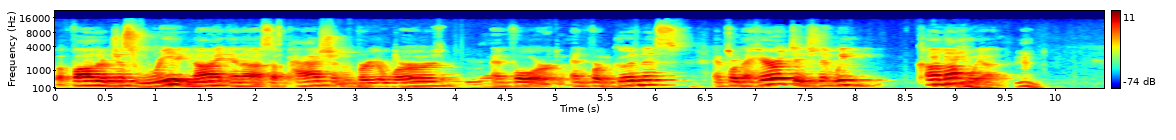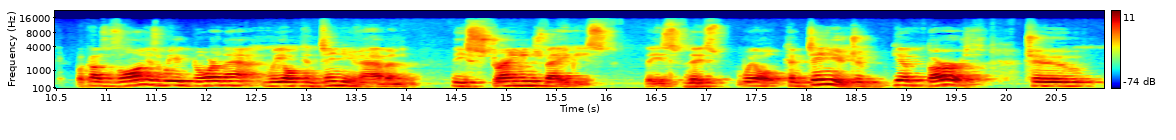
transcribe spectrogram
But Father, just reignite in us a passion for your word and for and for goodness and for the heritage that we come up with. Because as long as we ignore that, we'll continue having these strange babies. These, these will continue to give birth to,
